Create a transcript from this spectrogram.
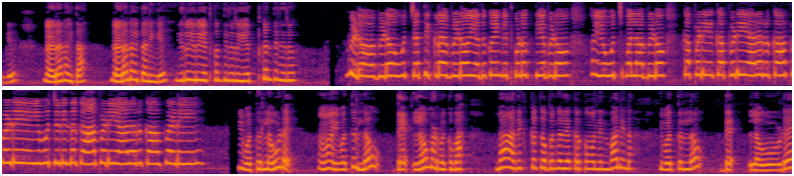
ನಿಂಗೆ ನಡನಾಯ್ತಾ? ನಡನಾಯ್ತಾ ನಿಂಗೆ? ಇರು ಇರು ಎತ್ಕೊಂತೀನಿ ಇರು ಬಿಡೋ ಬಿಡೋ ಹುಚ್ಚ ತಿಕ್ಕಡ ಬಿಡೋ. ಎದಕ್ಕೋ ಹಿಂಗೆ ಎತ್ಕೊಂಡು ಹೋಗ್ತೀಯ ಬಿಡೋ. ಅಯ್ಯೋ ಹುಚ್ಚ ಮಲ್ಲ ಬಿಡೋ. ಕಬಡ್ಡಿ ಕಬಡ್ಡಿ ಯಾರು ಕಾಪಾಡಿ. ಈ ಹುಚ್ಚಿನಿಂದ ಕಾಪಾಡಿ ಯಾರು ಕಾಪಾಡಿ. ಇವತ್ತು ಲವ್ ಡೇ. ಹಾಂ ಇವತ್ತು ಲವ್ ಡೇ. ಲವ್ ಮಾಡಬೇಕು ಬಾ. ಬಾ ಅದಕ್ಕೆ ಕಬ್ಬನ್ ಗದಿಯ ಕರ್ಕೊಂಬಂದಿನ ಬಾ ನೀನು. ಇವತ್ತು ಲವ್ ಡೇ ಲವ್ ಡೇ.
